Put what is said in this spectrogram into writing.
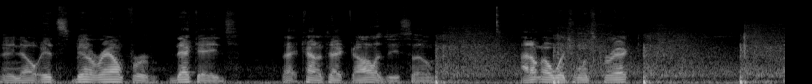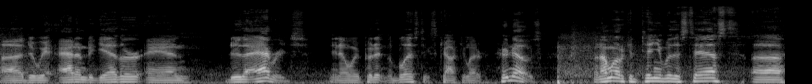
You know it's been around for decades, that kind of technology. So I don't know which one's correct. Uh, do we add them together and do the average? You know, we put it in the ballistics calculator. Who knows? But I'm going to continue with this test. Uh,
